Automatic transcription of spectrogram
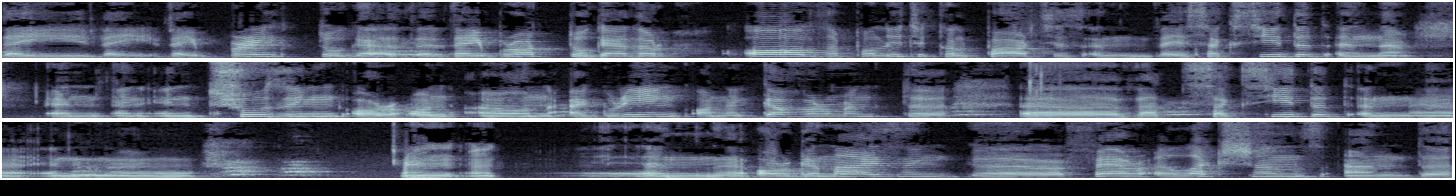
they, they, they, bring together, they brought together all the political parties, and they succeeded in, uh, in, in, in, choosing or on, on agreeing on a government uh, uh, that succeeded in, uh, in, uh, in, in organizing uh, fair elections and uh,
